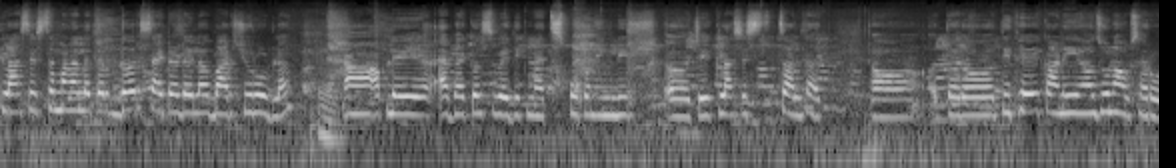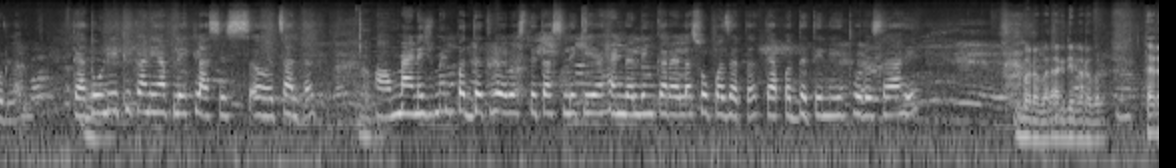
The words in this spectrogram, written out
क्लासेसचं म्हणालं तर दर सॅटर्डेला बार्शी रोडला आपले abacus Vedic math spoken English चे क्लासेस चालतात. तर तिथे एक आणि जुना औसा रोडला. त्या दोन्ही ठिकाणी आपले क्लासेस चालतात. मॅनेजमेंट पद्धत व्यवस्थित असली की हँडलिंग करायला सोपं जातं. त्या पद्धतीने थोडंसं आहे. बरोबर अगदी बरोबर. तर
